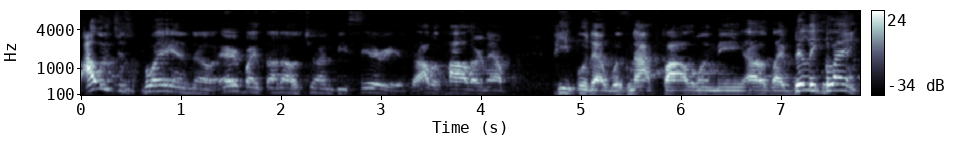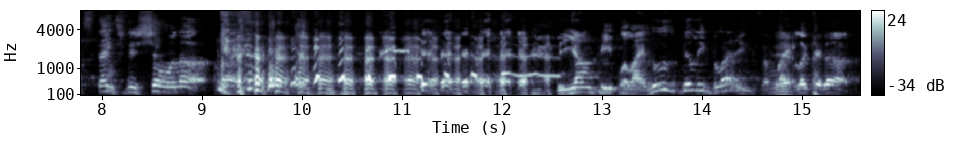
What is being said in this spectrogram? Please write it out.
I was just playing though. Everybody thought I was trying to be serious. I was hollering out people that was not following me. I was like, Billy Blanks, thanks for showing up. Like, the young people like, who's Billy Blanks? I'm like, Yeah. look it up.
